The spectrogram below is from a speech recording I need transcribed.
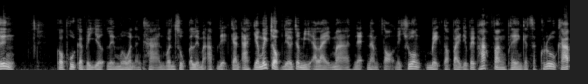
ซึ่ง ก็พูดกันไปเยอะเลยเมื่อวันอังคาร วันศุกร์ก็เลยมาอัปเดตกันอะยังไม่จบเดี๋ยวจะมีอะไรมาแนะนำต่อในช่วงเบรกต่อไปเดี๋ยวไปพักฟังเพลงกันสักครู่ครับ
